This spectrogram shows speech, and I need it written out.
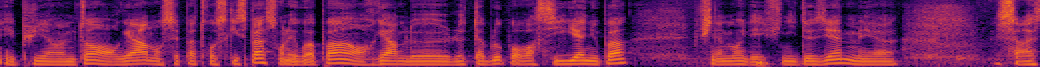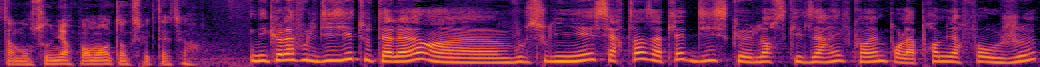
Et puis en même temps, on regarde, on sait pas trop ce qui se passe, on les voit pas. On regarde le, le tableau pour voir s'ils gagnent ou pas. Finalement, il avait fini deuxième, mais euh, ça reste un bon souvenir pour moi en tant que spectateur. Nicolas, vous le disiez tout à l'heure, euh, vous le soulignez, certains athlètes disent que lorsqu'ils arrivent quand même pour la première fois au jeu,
